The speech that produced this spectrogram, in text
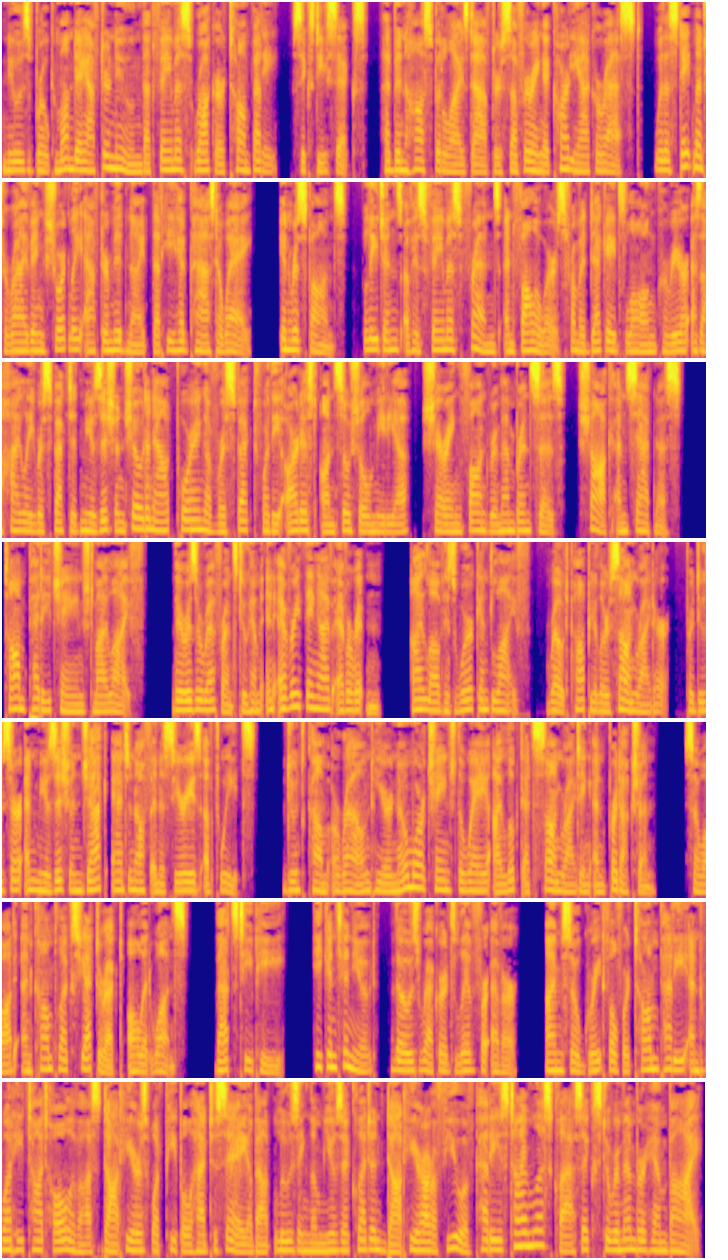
News broke Monday afternoon that famous rocker Tom Petty, 66, had been hospitalized after suffering a cardiac arrest, with a statement arriving shortly after midnight that he had passed away. In response, legions of his famous friends and followers from a decades-long career as a highly respected musician showed an outpouring of respect for the artist on social media, sharing fond remembrances, shock and sadness. Tom Petty changed my life. There is a reference to him in everything I've ever written. I love his work and life, wrote popular songwriter, producer and musician Jack Antonoff in a series of tweets. Don't Come Around Here No More changed the way I looked at songwriting and production. So odd and complex yet direct all at once. That's TP. He continued, those records live forever. I'm so grateful for Tom Petty and what he taught all of us. Here's what people had to say about losing the music legend. Here are a few of Petty's timeless classics to remember him by.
